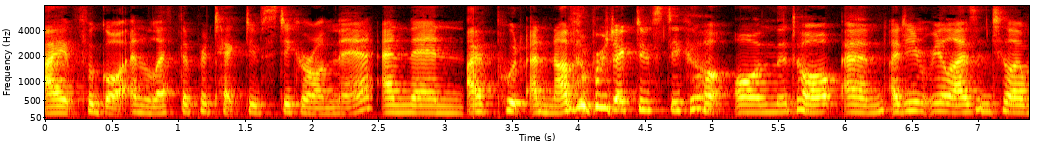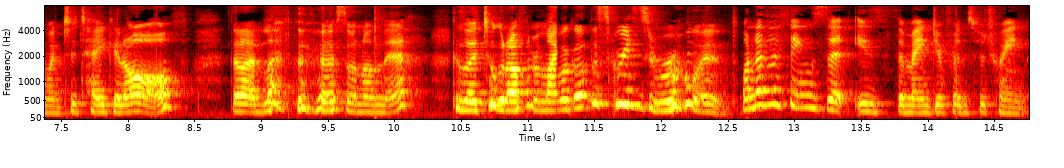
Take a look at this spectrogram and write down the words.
I forgot and left the protective sticker on there. And then I put another protective sticker on the top and I didn't realize until I went to take it off that I'd left the first one on there because I took it off and I'm like, oh my god, the screen's ruined. One of the things that is the main difference between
